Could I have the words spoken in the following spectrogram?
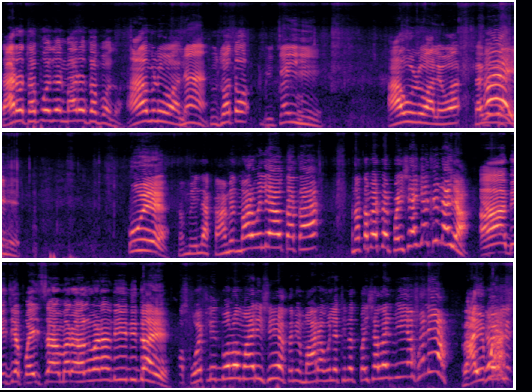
તારો થપ્પો જો ને મારો થપ્પો જો આમ નો હાલે ના. તું જોતો ये चाहिए આવું નો હાલે હો તમે એય! ઉએ તમે એલા કામે જ મારો એટલે આવતા હતા અને તમારે પાસે પૈસા ક્યાંથી લાયા? આ બીજે પૈસા અમારે હલવાના દી દીધા હે આ પોટલી જ બોલો મારી છે. તમે મારા ઓલેથી જ પૈસા લઈને વી છો ને? રાઈ પોટલી.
